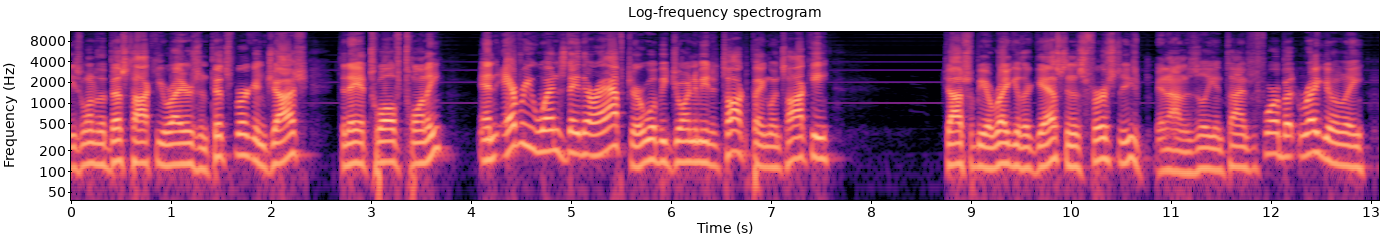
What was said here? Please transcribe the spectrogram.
He's one of the best hockey writers in Pittsburgh. And Josh, today at 1220, and every Wednesday thereafter, will be joining me to talk Penguins hockey. Josh will be a regular guest in his first, he's been on a zillion times before, but regularly –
